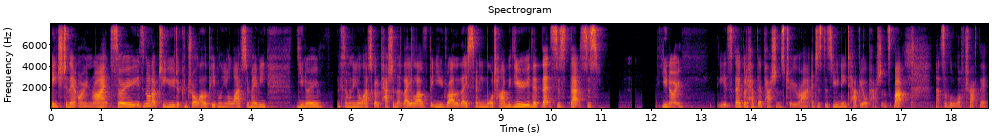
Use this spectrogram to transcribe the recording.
each to their own, right? So it's not up to you to control other people in your life. So maybe you know, if someone in your life's got a passion that they love, but you'd rather they spending more time with you, that that's just that's just you know, it's they've got to have their passions too, right? Just as you need to have your passions. But that's a little off track there.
